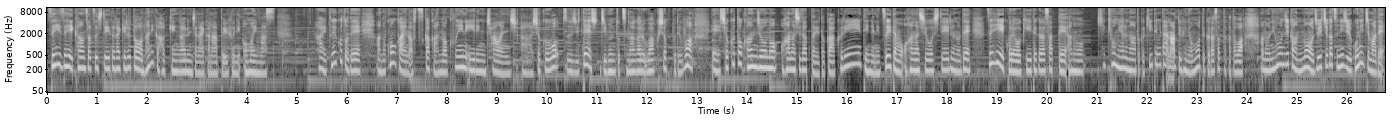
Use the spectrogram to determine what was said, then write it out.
ぜひぜひ観察していただけると何か発見があるんじゃないかなというふうに思います。はい、ということであの今回の2日間の Clean Eating Challenge あ食を通じて自分とつながるワークショップでは、えー、食と感情のお話だったりとかクリーンイーティングについてもお話をしているのでぜひこれを聞いてくださってあの興味あるなとか聞いてみたいなというふうに思ってくださった方はあの日本時間の11月25日まで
